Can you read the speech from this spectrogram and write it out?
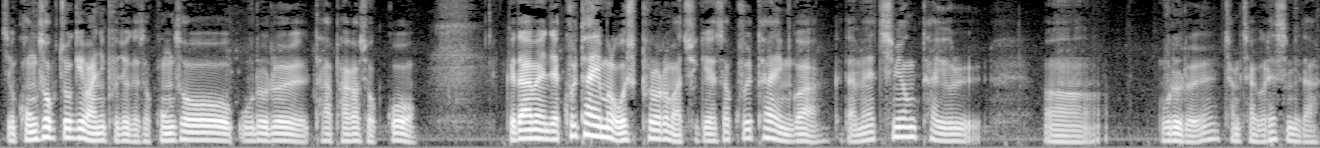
지금 공속 쪽이 많이 부족해서 공속 우르를 다 박아줬고 그 다음에 이제 쿨타임을 50%로 맞추기 위해서 쿨타임과 그 다음에 치명타율 어, 우르를 장착을 했습니다.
